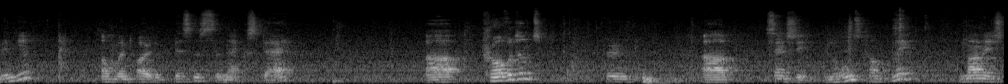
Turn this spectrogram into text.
million and went out of business the next day. Uh, Provident, who uh, essentially loans company, managed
